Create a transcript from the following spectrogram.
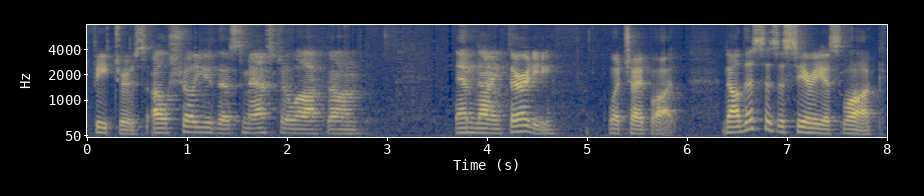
features. I'll show you this Master Lock um, M930, which I bought. Now this is a serious lock.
